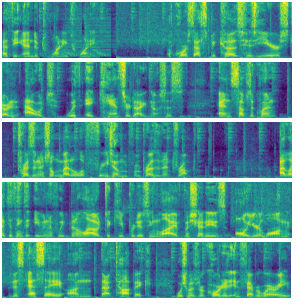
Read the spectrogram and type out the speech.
at the end of 2020. Of course, that's because his year started out with a cancer diagnosis and subsequent Presidential Medal of Freedom from President Trump. I like to think that even if we'd been allowed to keep producing live machetes all year long, this essay on that topic, which was recorded in February,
